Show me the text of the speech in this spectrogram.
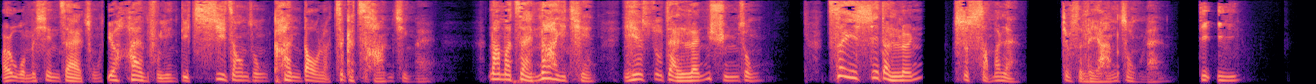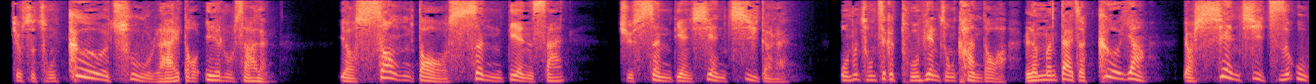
而我们现在从约翰福音第七章中看到了这个场景，哎，那么在那一天，耶稣在人群中，这些的人是什么人？就是两种人。第一，就是从各处来到耶路撒冷，要上到圣殿山去圣殿献祭的人。我们从这个图片中看到啊，人们带着各样要献祭之物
